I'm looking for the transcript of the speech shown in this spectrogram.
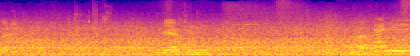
Salut. Bienvenue. Salut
